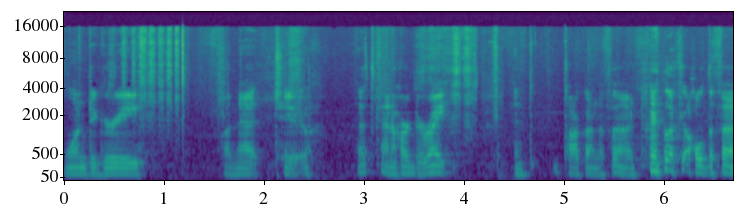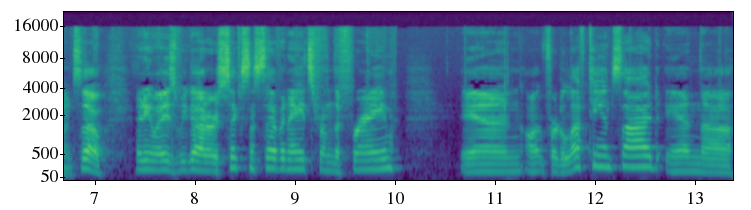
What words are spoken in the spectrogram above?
one degree on that too. That's kind of hard to write and talk on the phone. Look, hold the phone. So anyways, we got our six and seven eighths from the frame and on, for the left-hand side and uh,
